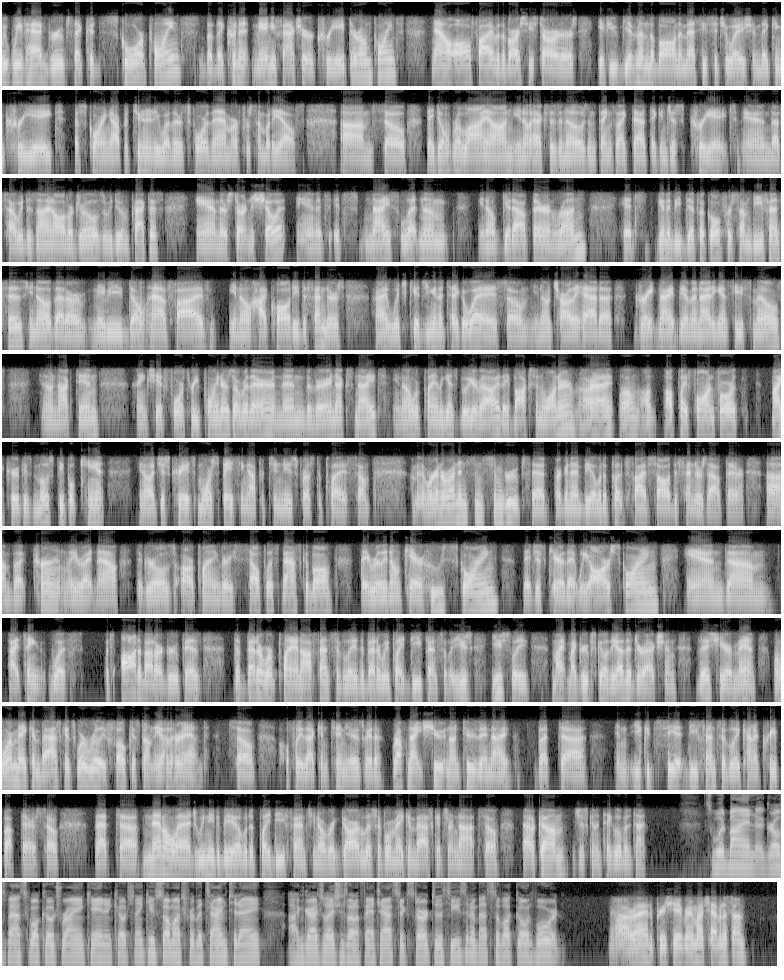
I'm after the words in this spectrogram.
we, we've had groups that could score points, but they couldn't manufacture or create their own points. Now, all five of the varsity starters, if you give them the ball in a messy situation, they can create a scoring opportunity, whether it's for them or for somebody else. Um, so they don't rely on you know X's and O's and things like that. They can just create, and that's how we design all of our drills that we do in practice. And they're starting to show it, and it's it's nice letting them you know get out there and run it's going to be difficult for some defenses, you know, that are maybe don't have five, you know, high quality defenders. Right, which kids are you going to take away? So, you know, Charlie had a great night the other night against East Mills. You know, knocked in. I think she had four three pointers over there, and then the very next night, you know, we're playing against Boyer Valley. They box and one her. All right, well, I'll I'll play four on four with my crew because most people can't you know, it just creates more spacing opportunities for us to play. So, I mean, we're going to run in some some groups that are going to be able to put five solid defenders out there. Um, but currently, right now, the girls are playing very selfless basketball. They really don't care who's scoring. They just care that we are scoring. And um, I think what's what's odd about our group is the better we're playing offensively, the better we play defensively. Usually, my, my groups go the other direction. This year, man, when we're making baskets, we're really focused on the other end. So hopefully that continues. We had a rough night shooting on Tuesday night, but uh, and you could see it defensively kind of creep up there. So that uh, mental edge, we need to be able to play defense, you know, regardless if we're making baskets or not. So that'll come. Just going to take a little bit of time. It's Woodbine girls basketball coach Ryan Coenen. Coach, thank you so much for the time today. Uh, congratulations on a fantastic start to the season and best of luck going forward. All right. Appreciate very much having us on.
